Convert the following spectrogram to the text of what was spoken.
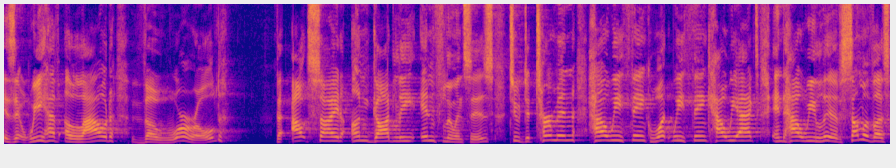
is that we have allowed the world the outside ungodly influences to determine how we think, what we think, how we act, and how we live. Some of us,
